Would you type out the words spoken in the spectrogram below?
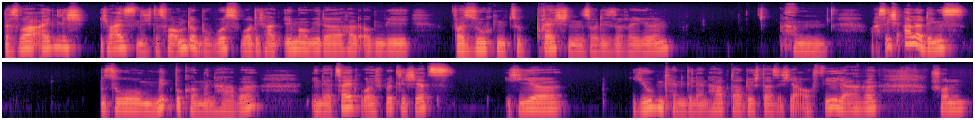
das war eigentlich, ich weiß nicht, das war unterbewusst, wollte ich halt immer wieder halt irgendwie versuchen zu brechen, so diese Regeln. Ähm, was ich allerdings so mitbekommen habe, in der Zeit, wo ich wirklich jetzt hier Jugend kennengelernt habe, dadurch, dass ich ja auch vier Jahre schon,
